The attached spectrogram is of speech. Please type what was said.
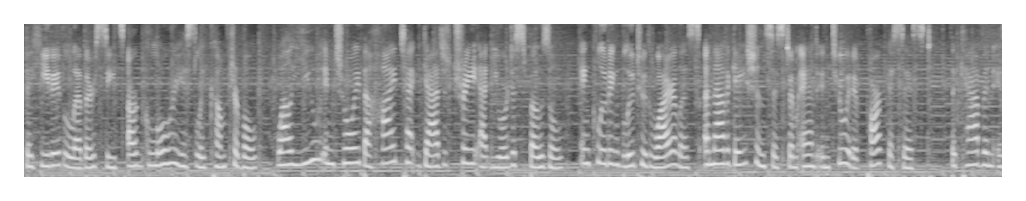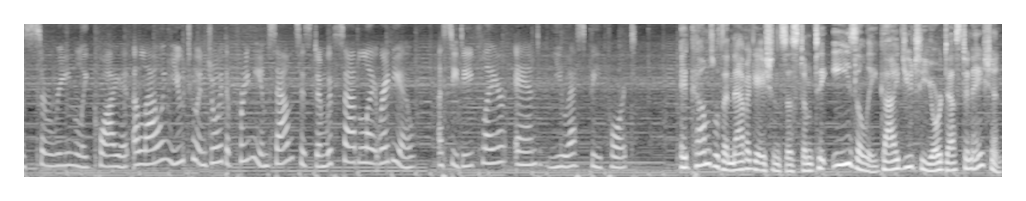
The heated leather seats are gloriously comfortable, while you enjoy the high-tech gadgetry at your disposal, including Bluetooth wireless, a navigation system, and intuitive park assist. The cabin is serenely quiet, allowing you to enjoy the premium sound system with satellite radio, a CD player, and USB port. It comes with a navigation system to easily guide you to your destination.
